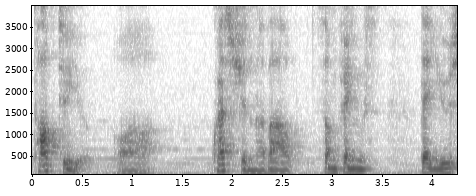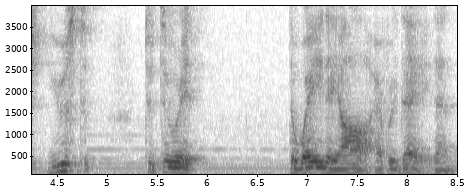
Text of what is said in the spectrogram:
talk to you or question about some things that you used to, to do it the way they are every day, then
